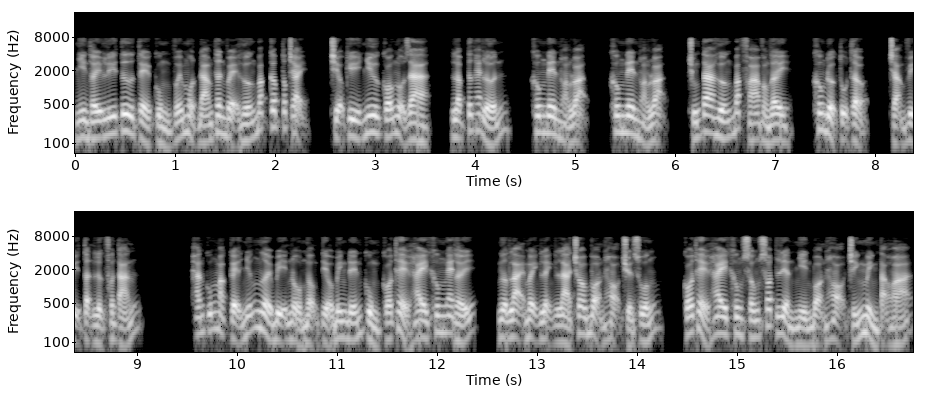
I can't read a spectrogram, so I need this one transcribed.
Nhìn thấy lý tư tề cùng với một đám thân vệ hướng bắc cấp tốc chạy, triệu kỳ như có ngộ ra, lập tức hét lớn, không nên hoảng loạn, không nên hoảng loạn, chúng ta hướng bắc phá vòng đây, không được tụ tập chạm vị tận lực phân tán hắn cũng mặc kệ những người bị nổ mộng tiểu binh đến cùng có thể hay không nghe thấy, ngược lại mệnh lệnh là cho bọn họ chuyển xuống, có thể hay không sống sót liền nhìn bọn họ chính mình tạo hóa.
